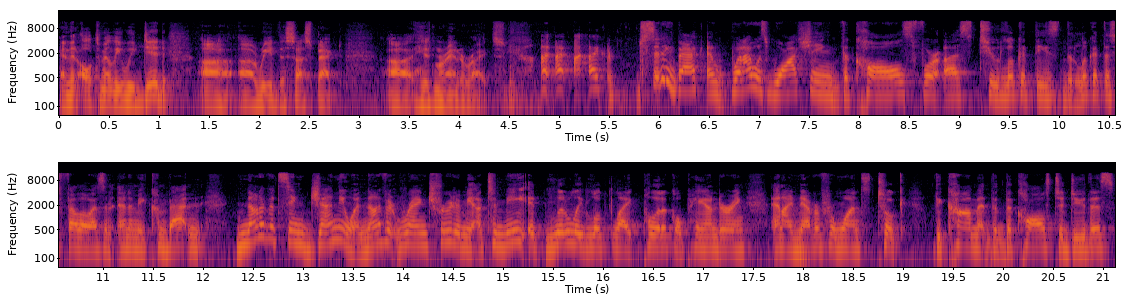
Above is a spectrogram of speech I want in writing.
and that ultimately we did uh, uh, read the suspect. Uh, his Miranda rights. I, I, I, sitting back and when I was watching the calls for us to look at these, look at this fellow as an enemy combatant, none of it seemed genuine. None of it rang true to me. Uh, to me, it literally looked like political pandering, and I never, for once, took the comment, the, the calls to do this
